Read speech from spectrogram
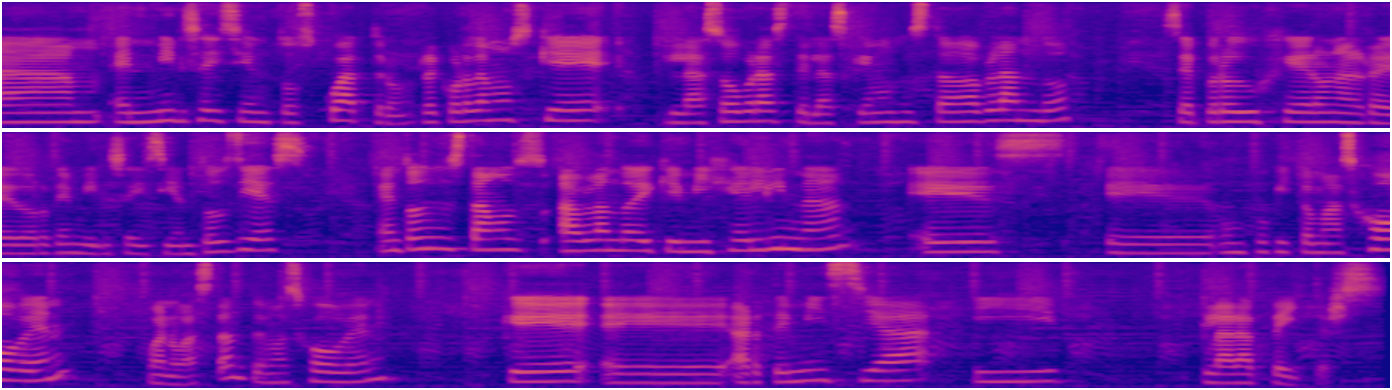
en 1604. Recordemos que las obras de las que hemos estado hablando se produjeron alrededor de 1610. Entonces estamos hablando de que Miguelina es eh, un poquito más joven, bueno, bastante más joven que eh, Artemisia y Clara Peters.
